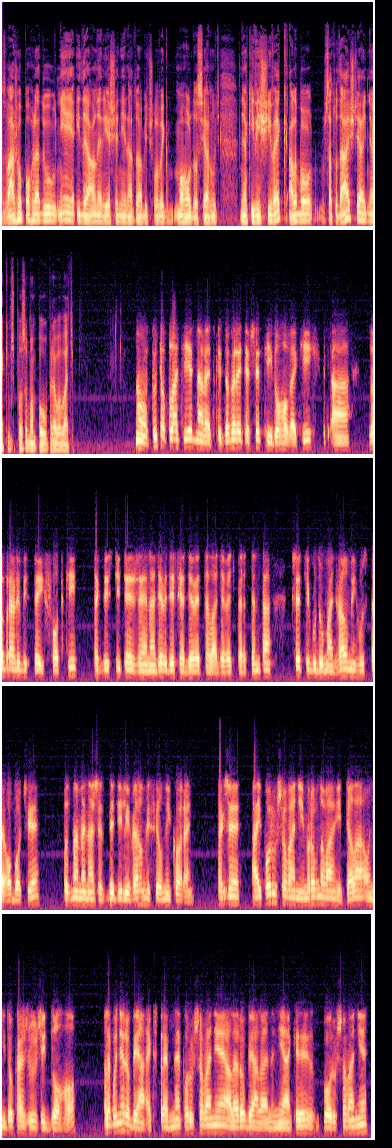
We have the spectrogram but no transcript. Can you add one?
z vášho pohľadu nie je ideálne riešenie na to, aby človek mohol dosiahnuť nejaký vyšší vek, alebo sa to dá ešte aj nejakým spôsobom poupravovať? No, tuto platí jedna vec. Keď zoberete všetkých dlhovekých a zobrali by ste ich fotky, tak zistíte, že na 99,9% všetci budú mať veľmi husté obočie, to znamená, že zdedili veľmi silný koreň. Takže aj porušovaním rovnováhy tela oni dokážu žiť dlho, lebo nerobia extrémne porušovanie, ale robia len nejaké porušovanie.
